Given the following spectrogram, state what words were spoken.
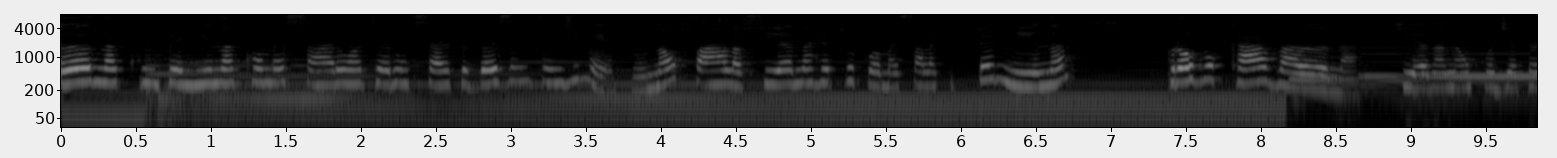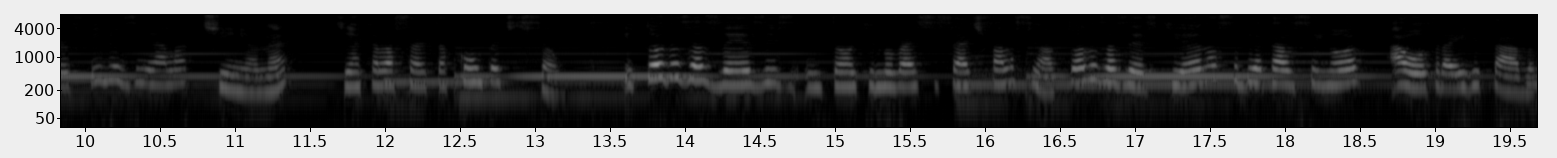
Ana com Penina começaram a ter um certo desentendimento. Não fala se Ana retrucou, mas fala que Penina provocava a Ana, que Ana não podia ter filhos e ela tinha, né? Tinha aquela certa competição. E todas as vezes, então aqui no verso 7 fala assim, ó, todas as vezes que Ana subia a casa do Senhor, a outra a irritava.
